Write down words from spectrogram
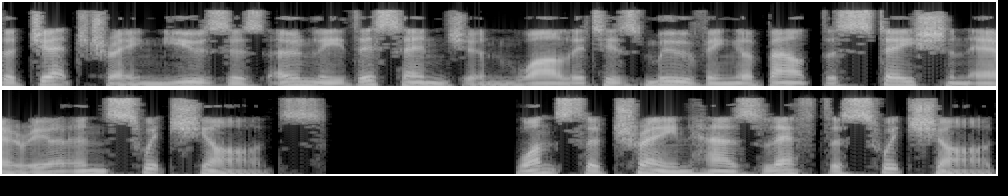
The JetTrain uses only this engine while it is moving about the station area and switch yards. Once the train has left the switchyard,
